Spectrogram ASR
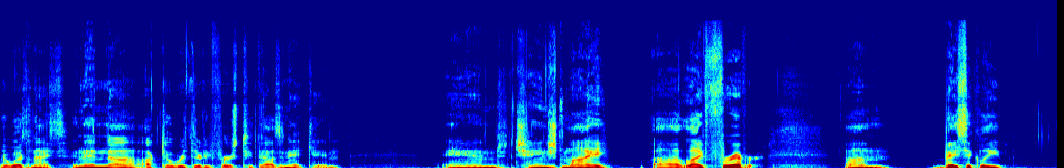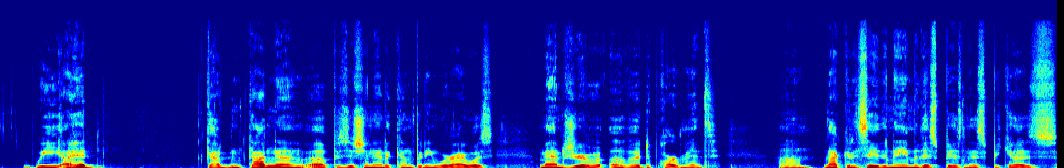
It was nice. And then uh, October 31st, 2008 came and changed my uh, life forever. Um, basically, we I had gotten gotten a, a position at a company where I was manager of, of a department. Um, not going to say the name of this business because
